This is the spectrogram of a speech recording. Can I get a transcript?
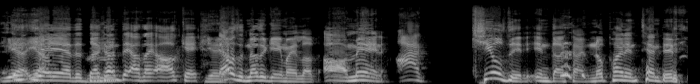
yeah, yeah. yeah, yeah. The Duck Mhm. Hunt. Thing. I was like, oh, okay, Yeah, that yeah. was another game I loved. Oh man, I killed it in Duck Hunt. No pun intended.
